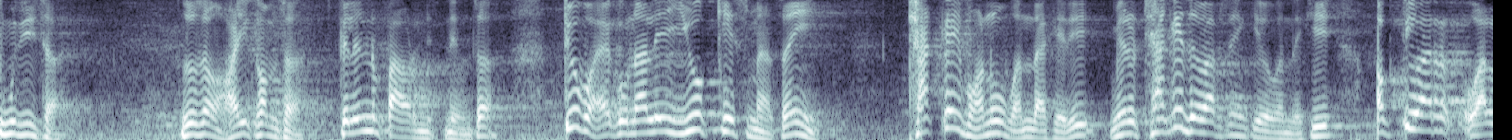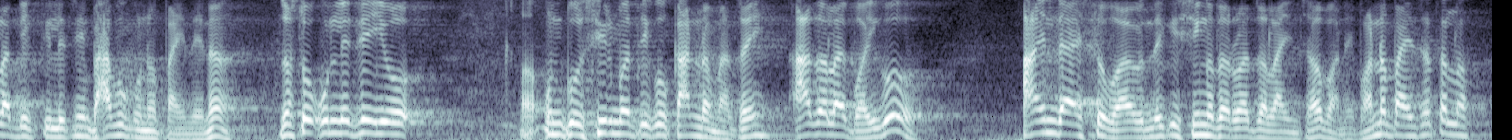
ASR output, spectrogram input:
पुँजी छ। जोसँग हैकम छ। त्यसले नै पावर मिच्ने हुन्छ। त्यो भएको हुनाले यो केसमा चाहिँ ठ्याक्कै भनौँ भन्दाखेरि मेरो ठ्याक्कै जवाब चाहिँ के हो भनेदेखि अख्तियारवाला व्यक्तिले चाहिँ भावुक हुन पाइँदैन। जस्तो उनले चाहिँ यो उनको श्रीमतीको काण्डमा चाहिँ आजलाई भइगयो आइन्दा यस्तो भयो भनेदेखि सिंहदरबार जलाइन्छ भने भन्न पाइन्छ त ल।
